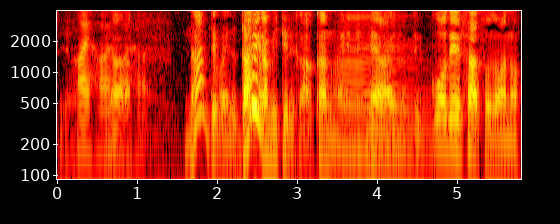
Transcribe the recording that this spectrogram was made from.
すよ。はいはいはいだはから、なんて言えばいいの誰が見てるかわかんないんだよね、うん。ああいうのって。ここでさ、そのあの、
